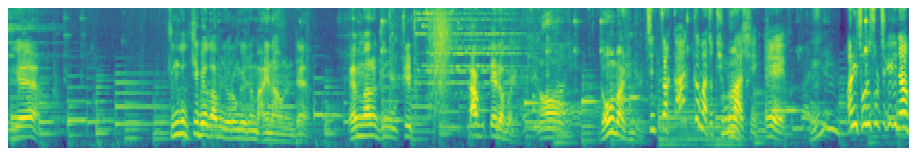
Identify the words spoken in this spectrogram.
이게 중국집에 가면 이런 게 좀 많이 나오는데 웬만한 중국집 딱 때려버려. 어. 너무 맛있네. 진짜 깔끔하죠, 뒷맛이. 예. 음. 아니, 저는 솔직히 그냥,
